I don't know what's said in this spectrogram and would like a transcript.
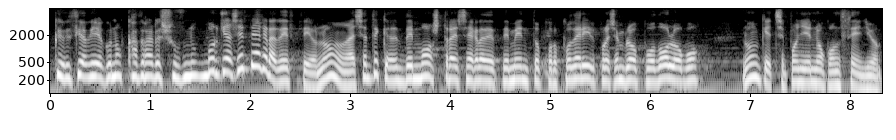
que decía Diego, non cadrar esos números. Porque a xente agradece, non? A xente que demostra ese agradecemento por poder ir, por exemplo, ao podólogo, non? Que se poñe no concello.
